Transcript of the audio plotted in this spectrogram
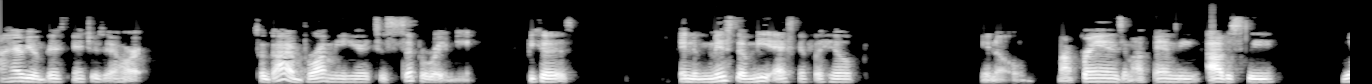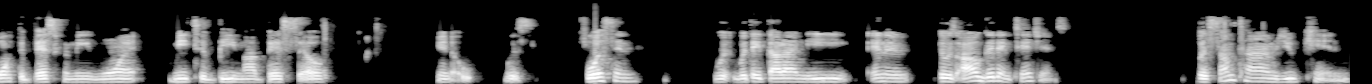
I have your best interest at heart. So God brought me here to separate me because in the midst of me asking for help, you know, my friends and my family obviously want the best for me, want me to be my best self, you know, was forcing what, what they thought I need. And it, it was all good intentions. But sometimes you can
